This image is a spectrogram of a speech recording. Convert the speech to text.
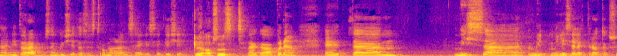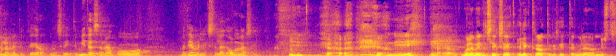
no nii tore, ma saan küsida, sest rumal on see, kes ei küsi. jah, absoluutselt. väga põnev, et ähm, mis äh,, millise elektriautoga sulle meeldib kõige rohkem sõita, mida sa nagu, ma tean, milleks sa lähed homme sõitma. Nii. ja, ja mulle meeldib siukse elektriautoga sõita, millel on just,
